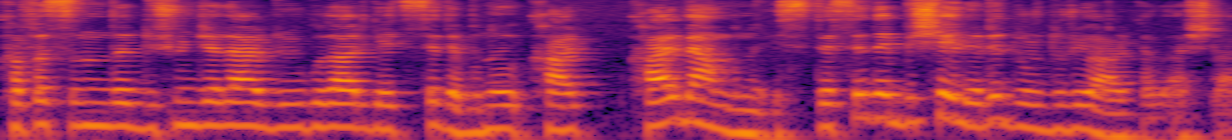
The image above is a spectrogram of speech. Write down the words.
kafasında düşünceler, duygular geçse de bunu kalp kalben bunu istese de bir şeyleri durduruyor arkadaşlar.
